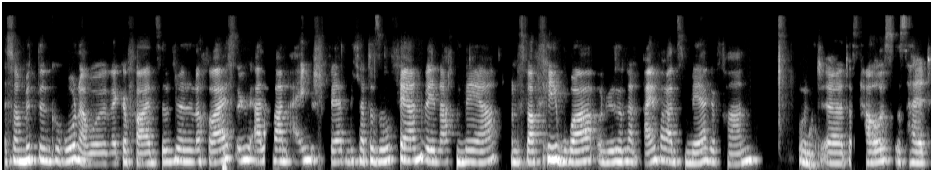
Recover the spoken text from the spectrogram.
es war mitten in Corona, wo wir weggefahren sind. Wenn du noch weißt, irgendwie alle waren eingesperrt und ich hatte so Fernweh nach Meer und es war Februar und wir sind dann einfach ans Meer gefahren und äh, das Haus ist halt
